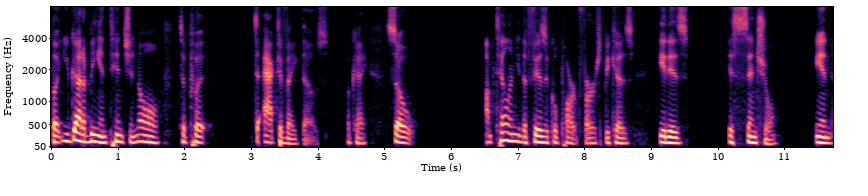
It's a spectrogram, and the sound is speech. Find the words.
but you got to be intentional to put to activate those. Okay. So I'm telling you the physical part first because it is essential in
